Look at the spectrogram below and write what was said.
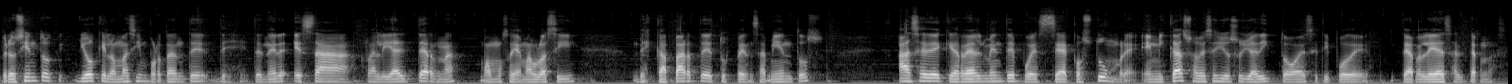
pero siento yo que lo más importante de tener esa realidad alterna, vamos a llamarlo así, de escaparte de tus pensamientos, hace de que realmente pues se acostumbre. En mi caso a veces yo soy adicto a ese tipo de, de realidades alternas.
